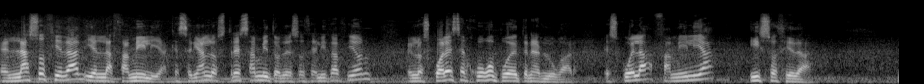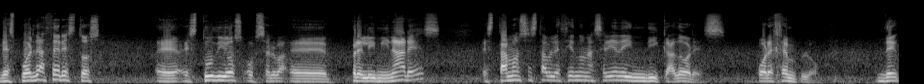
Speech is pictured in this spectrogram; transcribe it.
en la sociedad y en la familia, que serían los tres ámbitos de socialización en los cuales el juego puede tener lugar. Escuela, familia y sociedad. Después de hacer estos eh, estudios eh, preliminares, estamos estableciendo una serie de indicadores. Por ejemplo, de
